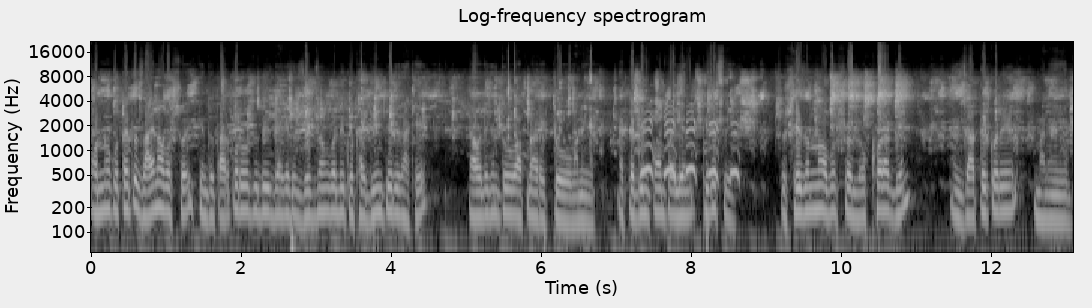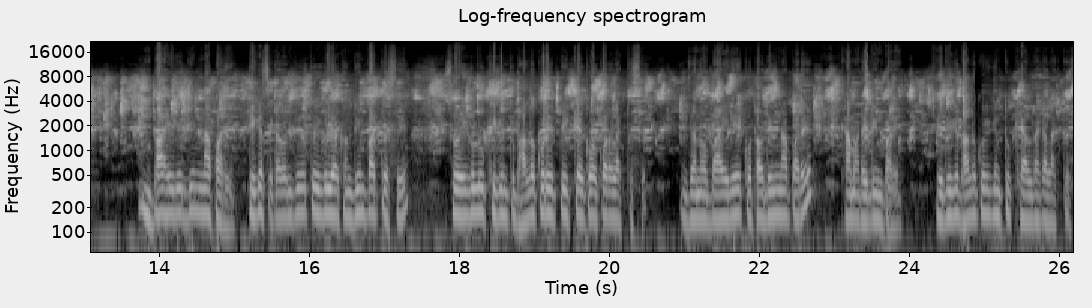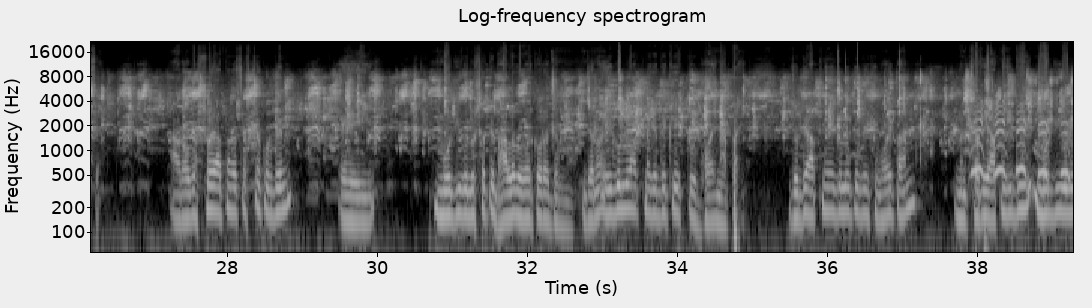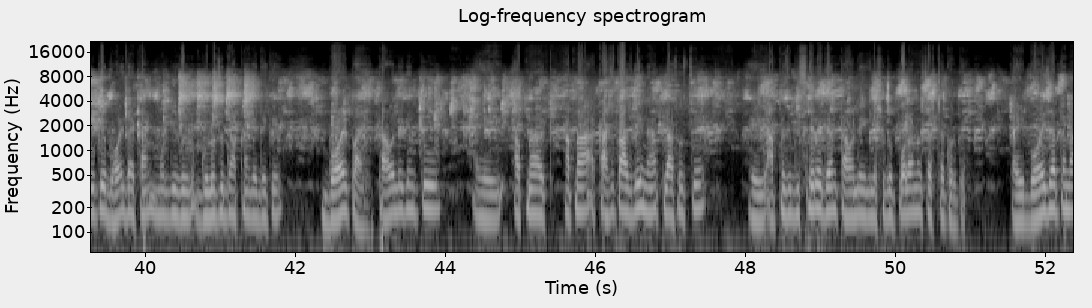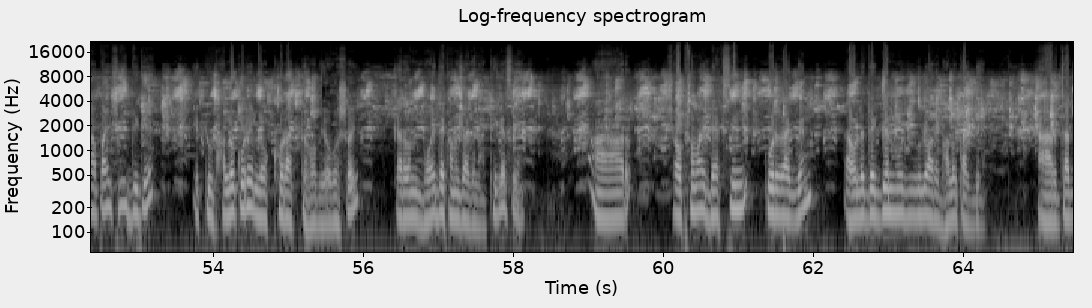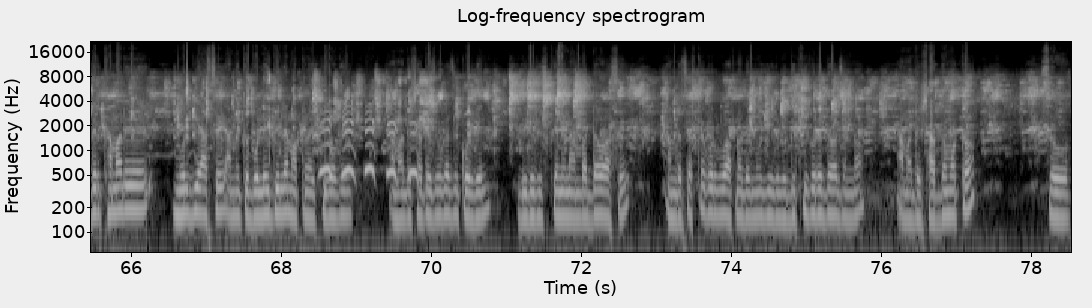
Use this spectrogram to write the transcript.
অন্য কোথায় তো যায় না অবশ্যই কিন্তু তারপরেও যদি দেখে যে জোপ জঙ্গলে কোথায় ডিম পেরে রাখে তাহলে কিন্তু আপনার একটু মানে একটা ডিম কম পাইলেন ঠিক আছে? তো সেই জন্য অবশ্যই লক্ষ্য রাখবেন যাতে করে মানে বাইরে ডিম না পারে ঠিক আছে? কারণ যেহেতু এগুলো এখন ডিম পারতেছে সো এগুলোকে কিন্তু ভালো করে টেক কেয়ার করা লাগতেছে যেন বাইরে কোথাও ডিম না পারে খামারে ডিম পারে। সেদিকে ভালো করে কিন্তু খেয়াল রাখা লাগতেছে। আর অবশ্যই আপনারা চেষ্টা করবেন এই মুরগিগুলোর সাথে ভালো ব্যবহার করার জন্য, যেন এগুলো আপনাকে দেখে একটু ভয় না পায়। যদি আপনি এগুলোকে দেখে ভয় পান মানে সরি, আপনি যদি মুরগিগুলোকে ভয় দেখান, মুরগিগুলো যদি আপনাকে দেখে ভয় পায়, তাহলে কিন্তু এই আপনার আপনার কাছে তো আসবেই না প্লাস হচ্ছে এই আপনি যদি ছেড়ে দেন, তাহলে এগুলো শুধু পলানোর চেষ্টা করবে। তাই ভয় যাতে না পায়, সেই দিকে একটু ভালো করে লক্ষ্য রাখতে হবে অবশ্যই, কারণ ভয় দেখানো যাবে না, ঠিক আছে? আর সব সময় ভ্যাকসিন করে রাখবেন, তাহলে দেখবেন মুরগিগুলো আরও ভালো থাকবে। আর যাদের খামারে মুরগি আছে, আমি তো বলেই দিলাম আপনারা কীভাবে আমাদের সাথে যোগাযোগ করবেন। ভিডিওর স্ক্রিনে নাম্বার দেওয়া আছে। আমরা চেষ্টা করব আপনাদের মুরগিগুলো বিক্রি করে দেওয়ার জন্য আমাদের সাধ্যমতো। তো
